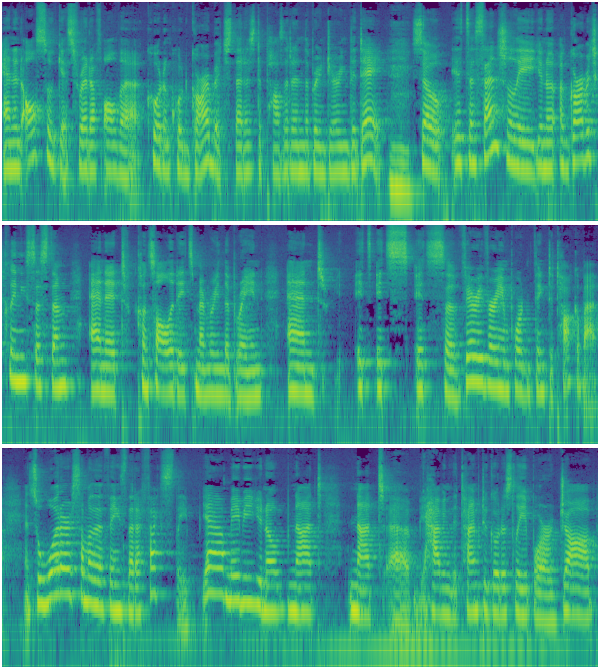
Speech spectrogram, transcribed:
And it also gets rid of all the quote unquote garbage that is deposited in the brain during the day. Mm. So it's essentially, you know, a garbage cleaning system and it consolidates memory in the brain and it's it's it's a very very important thing to talk about. And so, what are some of the things that affect sleep? Yeah, maybe you know not not uh, having the time to go to sleep or a job,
